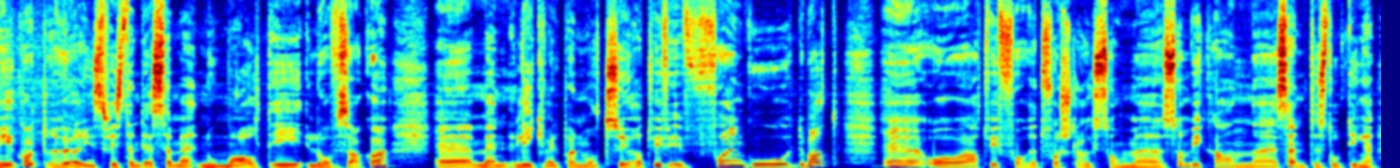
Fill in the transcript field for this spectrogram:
mye kortere høringsfrist enn det som er normalt i lovsaker, men likevel på en måte som gjør at vi får en god debatt, og at vi får et forslag som som vi kan eh, sende til Stortinget,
